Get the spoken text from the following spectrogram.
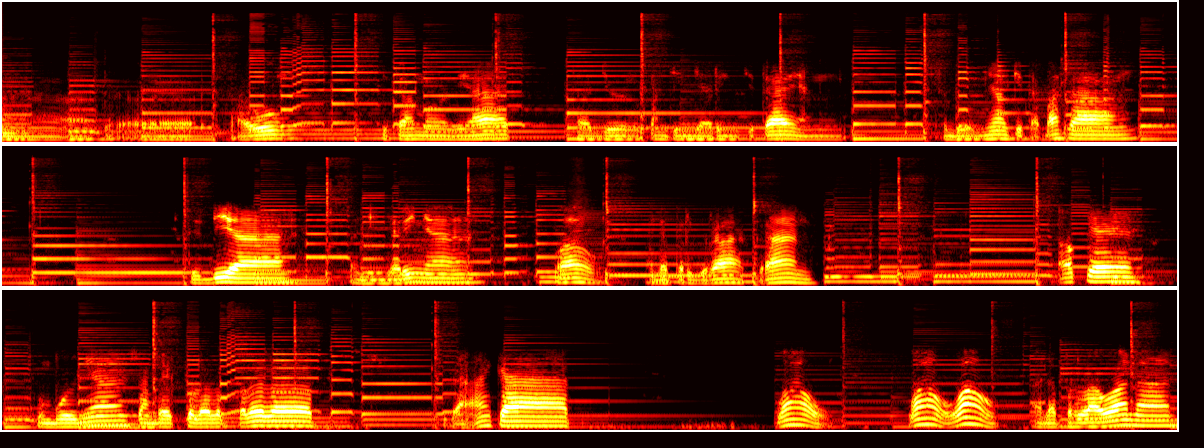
uh, saung kita mau lihat tajur pancing jaring kita yang sebelumnya kita pasang. Itu dia pancing jaringnya wow ada pergerakan. Oke kumpulnya sampai kelelep-kelelep. Kita angkat. Wow wow wow ada perlawanan.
